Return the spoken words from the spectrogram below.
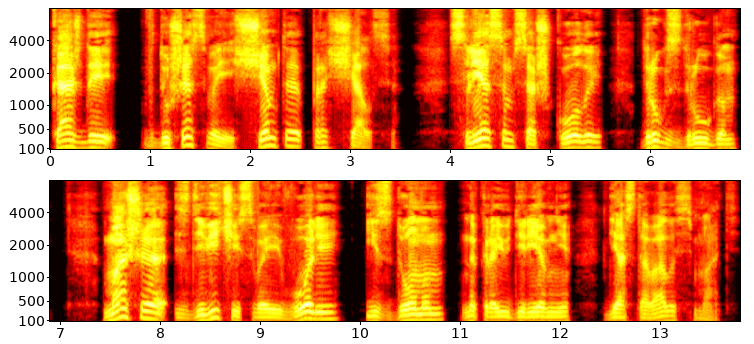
каждый в душе своей с чем-то прощался. С лесом, со школой, друг с другом. Маша с девичьей своей волей и с домом на краю деревни, где оставалась мать.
